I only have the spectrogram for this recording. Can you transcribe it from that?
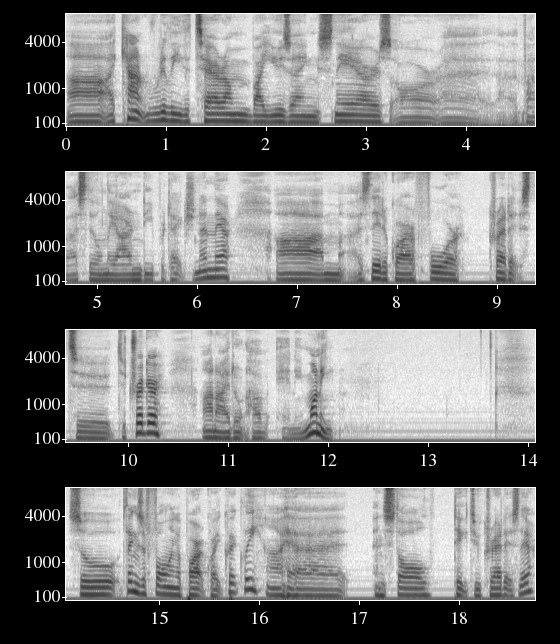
Uh, I can't really deter him by using snares or, uh, in fact, that's the only R&D protection in there, um, as they require four credits to, to trigger, and I don't have any money. So things are falling apart quite quickly. I uh, install take two credits there.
